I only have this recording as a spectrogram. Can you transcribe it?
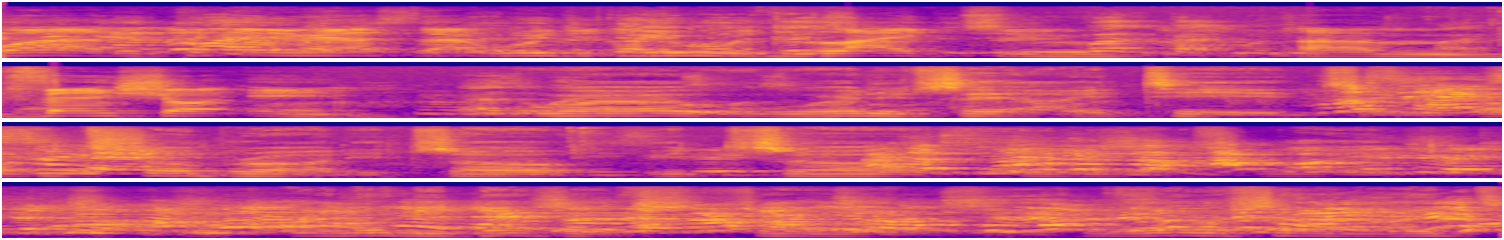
what are the areas that would you would like to um, venture in? Well, when you say IT, it's, a, it's so broad. It's so it's so. I just like, finish up. I'm going to graduate. I know the basics. So, so when you say IT,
